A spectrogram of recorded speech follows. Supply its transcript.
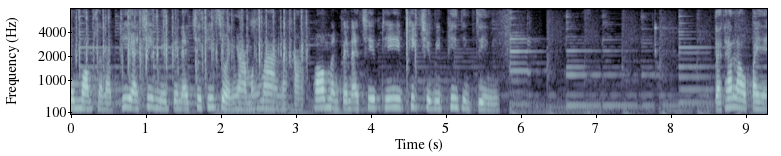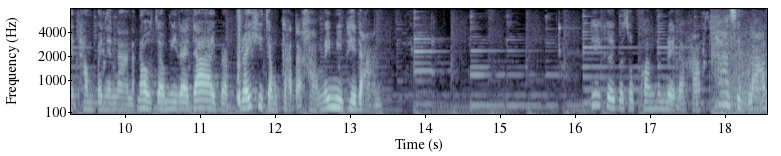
มุมมองสำหรับพี่อาชีพนี้เป็นอาชีพที่สวยงามมาก ๆนะคะ เพราะมันเป็นอาชีพที่พลิกชีวิตพี่จริง ๆ แต่ถ้าเราไปทำไปนานๆ เราจะมีรายได้แบบไร้ขีดจำกัดอะค่ะไม่มีเพดานพี่เคยประสบความสำเร็จนะคะ 50 ล้าน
